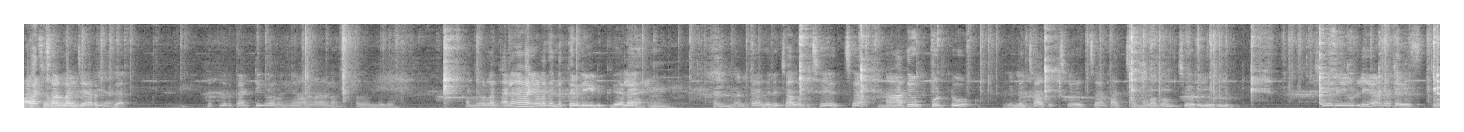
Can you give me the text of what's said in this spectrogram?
പച്ചവെള്ളം ചേർക്കുക. ഇതൊക്കെ ഒരു കട്ടി കുറഞ്ഞ വെള്ളമാണ്. അതുകൊണ്ട് കഞ്ഞിവെള്ളം അല്ലെങ്കിൽ കഞ്ഞിവെള്ളത്തിന്റെ തെളി എടുക്കുക അല്ലേ? ഉം. കഞ്ഞിവെള്ളം. എന്നിട്ട് അതിൽ ചതച്ച് വെച്ച ആദ്യം ഉപ്പിട്ടു. പിന്നെ ചതച്ച് വെച്ച പച്ചമുളകും ചെറിയുള്ളി. ചെറിയുള്ളിയാണ് ടേസ്റ്റ്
